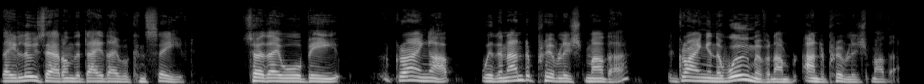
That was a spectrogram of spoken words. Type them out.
they lose out on the day they were conceived. So they will be growing up with an underprivileged mother, growing in the womb of an un- underprivileged mother,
